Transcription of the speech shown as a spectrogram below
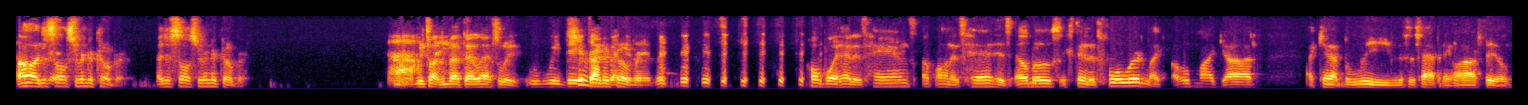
Oh, I just saw Surrender Cobra. I just saw Surrender Cobra. Ah, we talked man. about that last week. We did Surrender Cobra. that. Homeboy had his hands up on his head, his elbows extended forward, like, oh my god, I cannot believe this is happening on our field.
